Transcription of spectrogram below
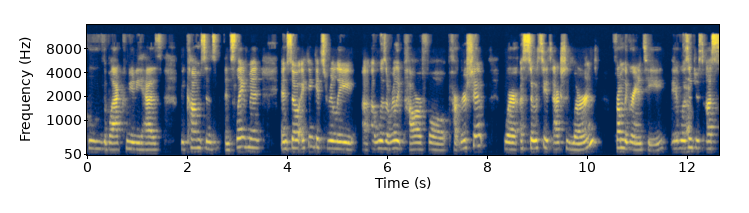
who the black community has become since enslavement and so i think it's really uh, it was a really powerful partnership where associates actually learned from the grantee. It wasn't yeah. just us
